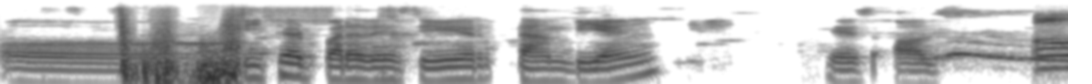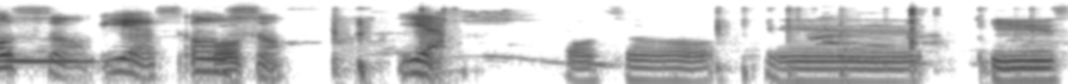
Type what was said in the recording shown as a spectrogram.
o teacher para decir también es also Also, yes, also. Yeah. also eh, he's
